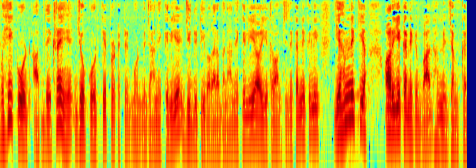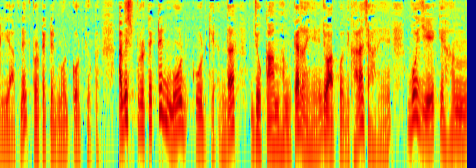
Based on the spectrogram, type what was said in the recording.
وہی کوڈ آپ دیکھ رہے ہیں جو کوڈ کے پروٹیکٹڈ موڈ میں جانے کے لیے جی ڈی ٹی وغیرہ بنانے کے لیے اور یہ تمام چیزیں کرنے کے لیے یہ ہم نے کیا اور یہ کرنے کے بعد ہم نے جمپ کر لیا اپنے پروٹیکٹڈ موڈ کوڈ کے اوپر۔ اب اس پروٹیکٹڈ موڈ کوڈ کے اندر جو کام ہم کر رہے ہیں، جو آپ کو دکھانا چاہ رہے ہیں، وہ یہ کہ ہم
